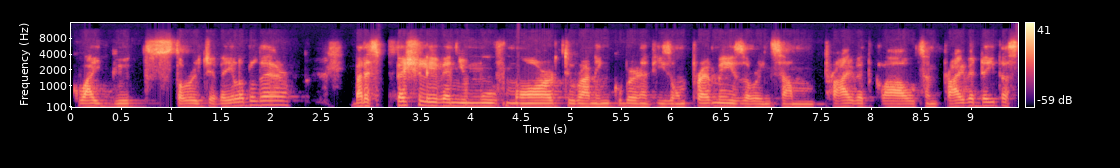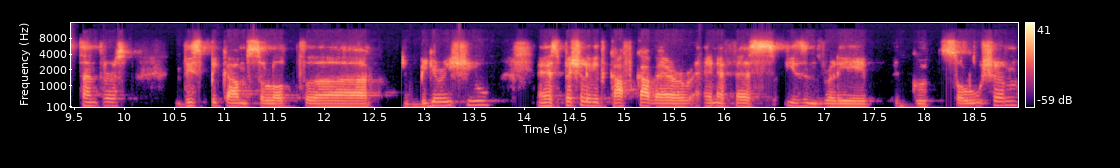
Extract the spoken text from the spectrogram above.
quite good storage available there. But especially when you move more to running Kubernetes on premise or in some private clouds and private data centers, this becomes a lot uh, bigger issue. And especially with Kafka, where NFS isn't really a good solution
